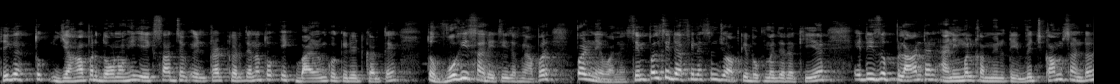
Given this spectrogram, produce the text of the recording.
ठीक है? तो यहाँ पर दोनों ही एक साथ जब इंटरेक्ट करते हैं ना तो एक बायोम को क्रिएट करते हैं। तो वही सारी चीज़ हम यहाँ पर पढ़ने वाले हैं। सिंपल सी डेफिनेशन जो आपकी बुक में दे रखी है it is a plant and animal community which comes under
